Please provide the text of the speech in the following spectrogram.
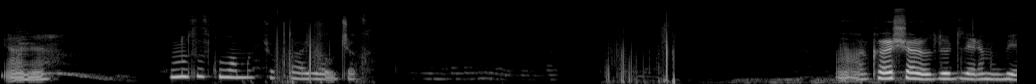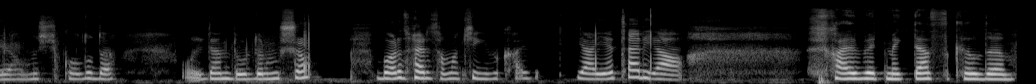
Yani sınırsız kullanmak çok daha iyi olacak. Arkadaşlar özür dilerim bir yanlışlık oldu da o yüzden durdurmuşum. Bu arada her zamanki gibi kaybettik. Ya yeter ya. Kaybetmekten sıkıldım.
